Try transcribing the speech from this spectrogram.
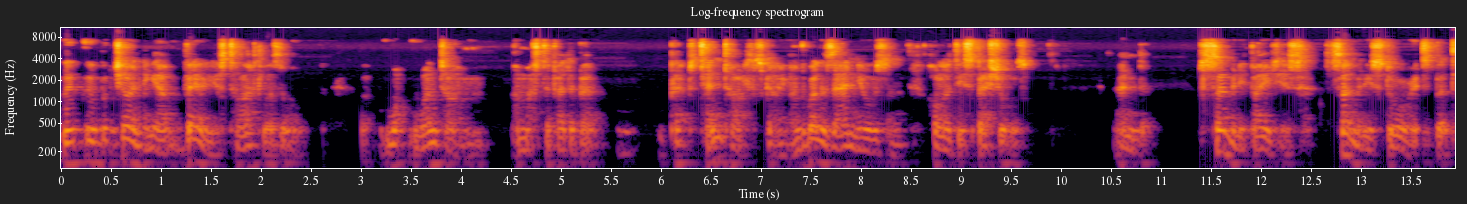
we, we were churning out various titles. One time, I must have had about perhaps 10 titles going on, as well as annuals and holiday specials. And so many pages, so many stories, but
